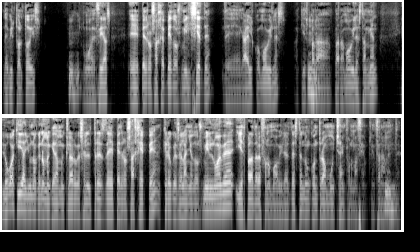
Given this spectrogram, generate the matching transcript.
de Virtual Toys. Como decías, eh, Pedrosa GP 2007 de Gaelco Móviles, aquí es para, para móviles también. Y luego aquí hay uno que no me queda muy claro, que es el 3D Pedrosa GP, creo que es del año 2009 y es para teléfonos móviles. De este no he encontrado mucha información, sinceramente.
